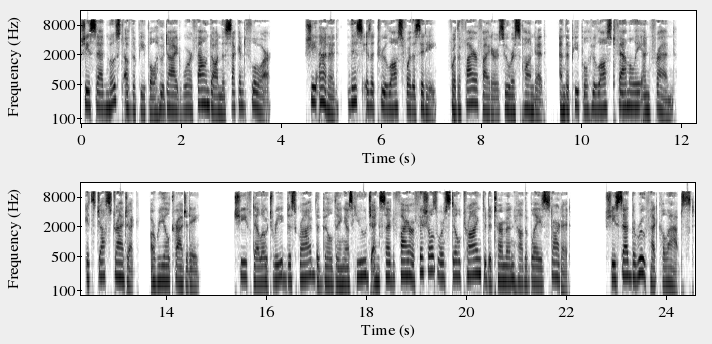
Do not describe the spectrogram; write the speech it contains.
She said most of the people who died were found on the second floor. She added, This is a true loss for the city, for the firefighters who responded, and the people who lost family and friend. It's just tragic, a real tragedy. Chief Deloach-Reed described the building as huge and said fire officials were still trying to determine how the blaze started. She said the roof had collapsed,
